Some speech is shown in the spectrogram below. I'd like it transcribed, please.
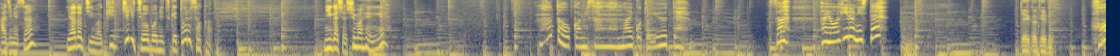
はじめさん宿賃はきっちり帳簿につけとるさかい。逃がしゃしまへんえ。またおかみさんはうまいこと言うて。さあはよお昼にして。出かける。は？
